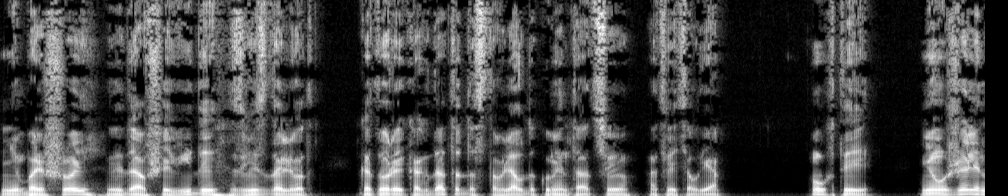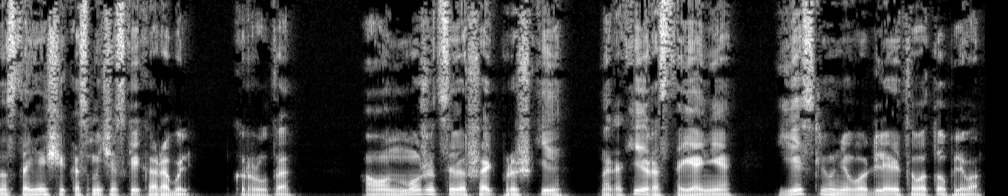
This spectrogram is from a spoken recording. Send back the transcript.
Небольшой, видавший виды, звездолет, который когда-то доставлял документацию, ответил я. Ух ты! Неужели настоящий космический корабль? Круто! А он может совершать прыжки? На какие расстояния? Есть ли у него для этого топливо?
